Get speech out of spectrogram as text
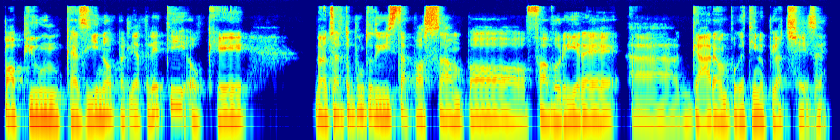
po' più un casino per gli atleti o che da un certo punto di vista possa un po' favorire uh, gare un pochettino più accese?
